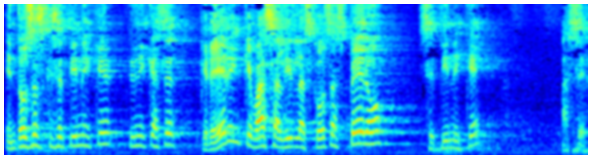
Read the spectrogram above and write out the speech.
Entonces, ¿qué se tiene que, tiene que hacer? Creer en que va a salir las cosas, pero se tiene que hacer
